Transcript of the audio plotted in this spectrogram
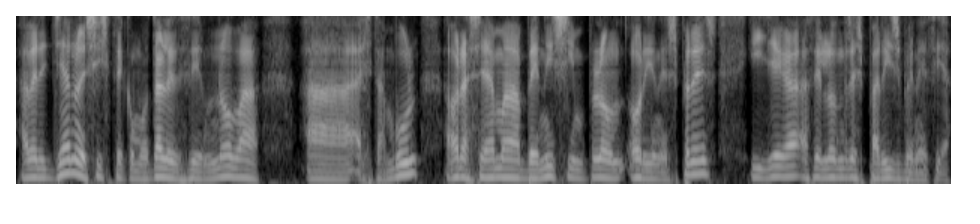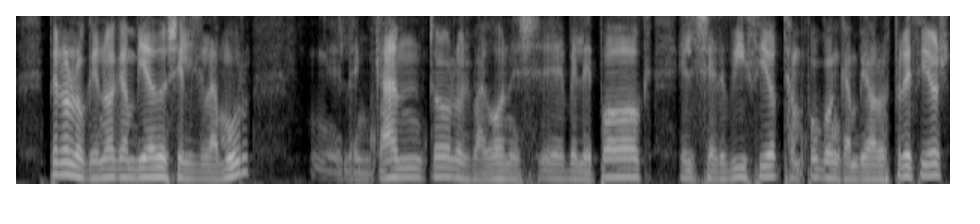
A ver, ya no existe como tal, es decir, no va a Estambul, ahora se llama Benis-Simplon Orient Express y llega hacia Londres, París, Venecia. Pero lo que no ha cambiado es el glamour el encanto, los vagones eh, Belle Époque, el servicio, tampoco han cambiado los precios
